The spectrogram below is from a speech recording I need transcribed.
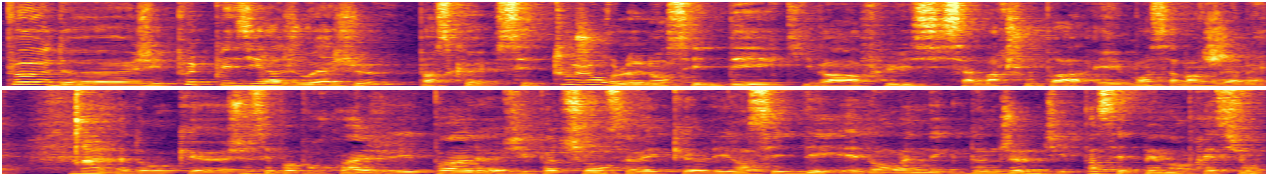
peu de j'ai peu de plaisir à jouer à jeu parce que c'est toujours le lancer de dés qui va influer si ça marche ou pas et moi ça marche jamais. Ouais. Donc euh, je sais pas pourquoi, j'ai pas, le- j'ai pas de chance avec euh, les lancers de dés et dans One Deck Dungeon, j'ai pas cette même impression.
